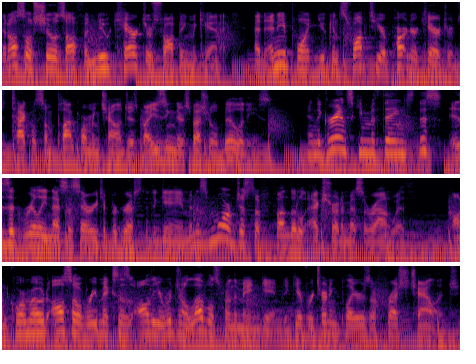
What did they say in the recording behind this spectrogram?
It also shows off a new character swapping mechanic. At any point, you can swap to your partner character to tackle some platforming challenges by using their special abilities. In the grand scheme of things, this isn't really necessary to progress through the game and is more of just a fun little extra to mess around with. Encore mode also remixes all the original levels from the main game to give returning players a fresh challenge.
